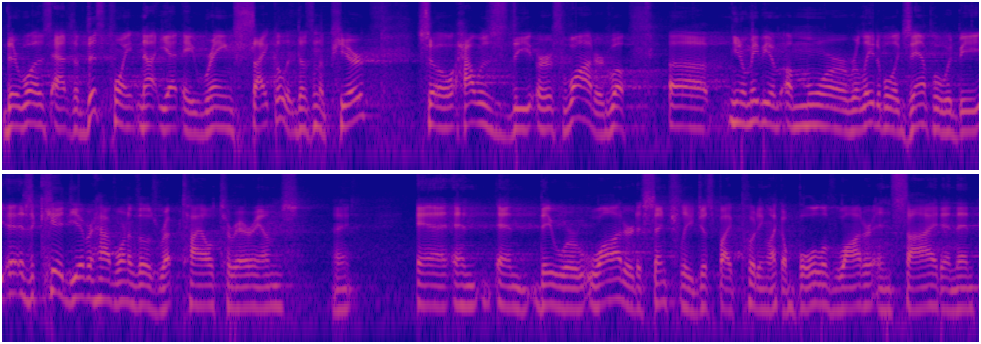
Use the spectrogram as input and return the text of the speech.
there was, as of this point, not yet a rain cycle. It doesn't appear. So, how was the earth watered? Well, uh, you know, maybe a, a more relatable example would be as a kid, you ever have one of those reptile terrariums, right? And, and, and they were watered essentially just by putting like a bowl of water inside. And then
